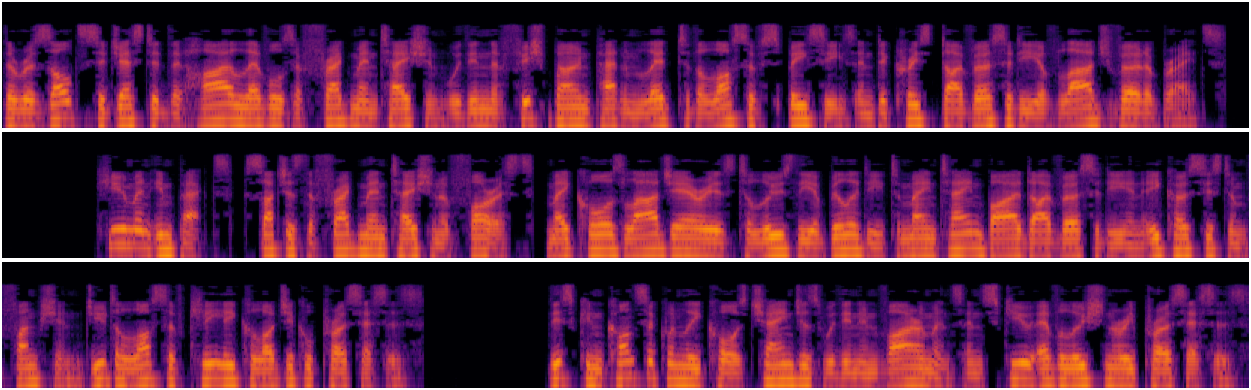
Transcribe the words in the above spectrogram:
The results suggested that higher levels of fragmentation within the fish-bone pattern led to the loss of species and decreased diversity of large vertebrates. Human impacts, such as the fragmentation of forests, may cause large areas to lose the ability to maintain biodiversity and ecosystem function due to loss of key ecological processes. This can consequently cause changes within environments and skew evolutionary processes.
